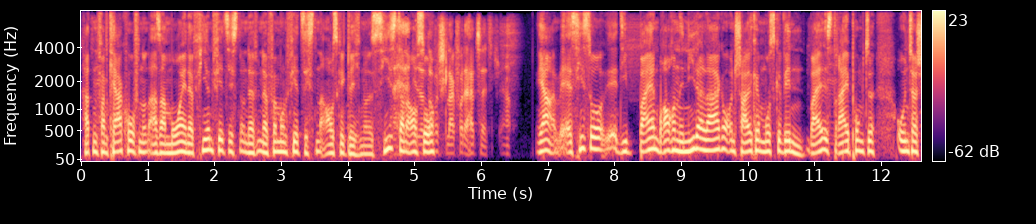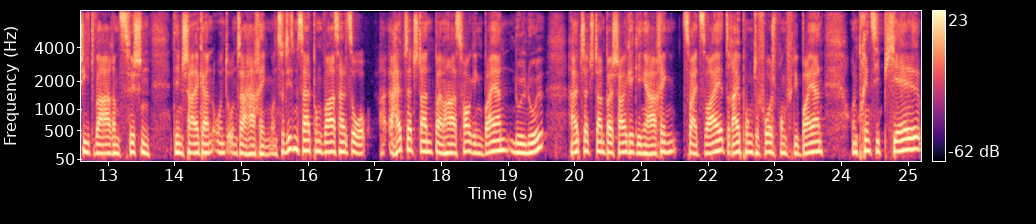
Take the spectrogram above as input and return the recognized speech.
hatten von Kerkhofen und Asamoah in der 44. und in der 45. ausgeglichen. Und es hieß dann auch so. Doppelschlag vor der Halbzeit, ja. Ja, es hieß so, die Bayern brauchen eine Niederlage und Schalke muss gewinnen, weil es drei Punkte Unterschied waren zwischen den Schalkern und Unterhaching. Und zu diesem Zeitpunkt war es halt so, Halbzeitstand beim HSV gegen Bayern 0-0, Halbzeitstand bei Schalke gegen Haching 2-2, drei Punkte Vorsprung für die Bayern. Und prinzipiell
